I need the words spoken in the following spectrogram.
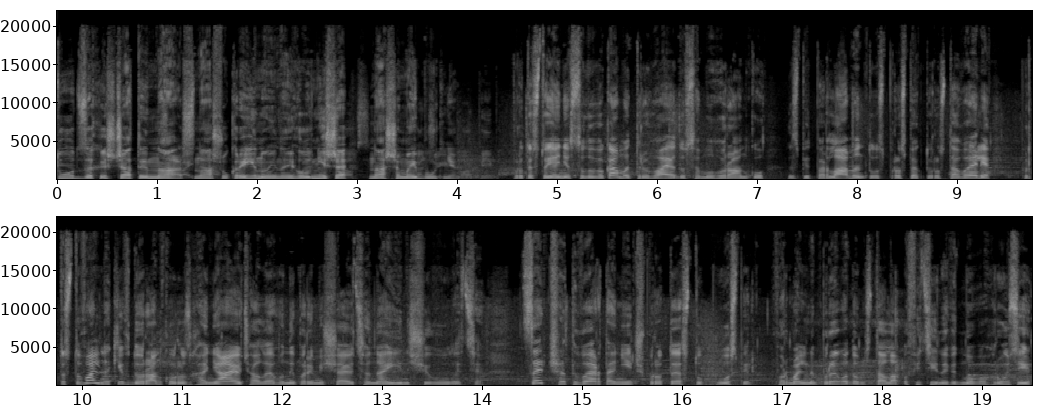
тут захищати нас, нашу країну і найголовніше наше майбутнє. Протистояння з силовиками триває до самого ранку. З під парламенту, з проспекту Руставелі, протестувальників до ранку розганяють, але вони переміщаються на інші вулиці. Це четверта ніч протесту поспіль. Формальним приводом стала офіційна відмова Грузії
